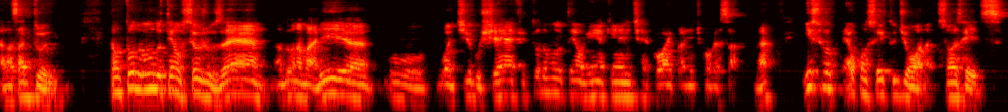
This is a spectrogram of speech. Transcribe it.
Ela sabe tudo. Então todo mundo tem o seu José, a dona Maria, o, o antigo chefe, todo mundo tem alguém a quem a gente recorre para a gente conversar, né? Isso é o conceito de ONA, são as redes.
